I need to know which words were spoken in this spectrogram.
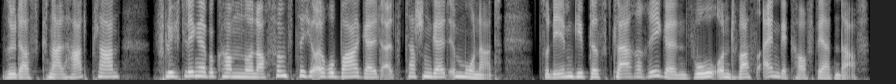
Söders Knallhartplan. Flüchtlinge bekommen nur noch 50 Euro Bargeld als Taschengeld im Monat. Zudem gibt es klare Regeln, wo und was eingekauft werden darf.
